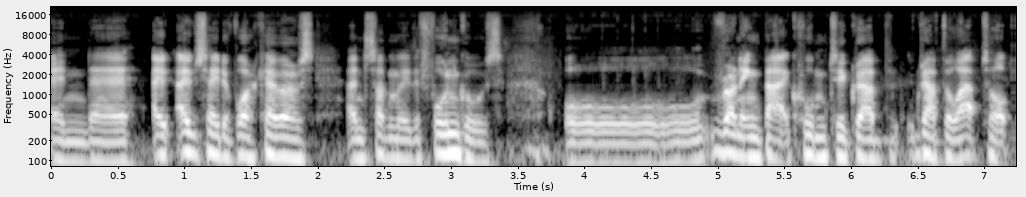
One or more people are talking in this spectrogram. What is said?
in uh, outside of work hours, and suddenly the phone goes. Oh, running back home to grab grab the laptop.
